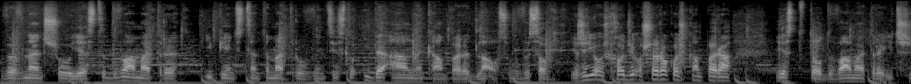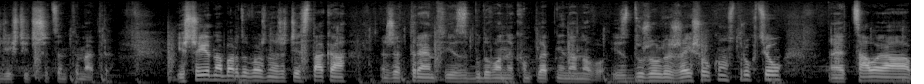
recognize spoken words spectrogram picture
we wnętrzu jest 2 metry i 5 cm, więc jest to idealny kamper dla osób wysokich. Jeżeli chodzi o szerokość kampera, jest to 2 metry i 33 cm. Jeszcze jedna bardzo ważna rzecz jest taka, że trend jest zbudowany kompletnie na nowo. Jest dużo lżejszą konstrukcją. E, Cała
